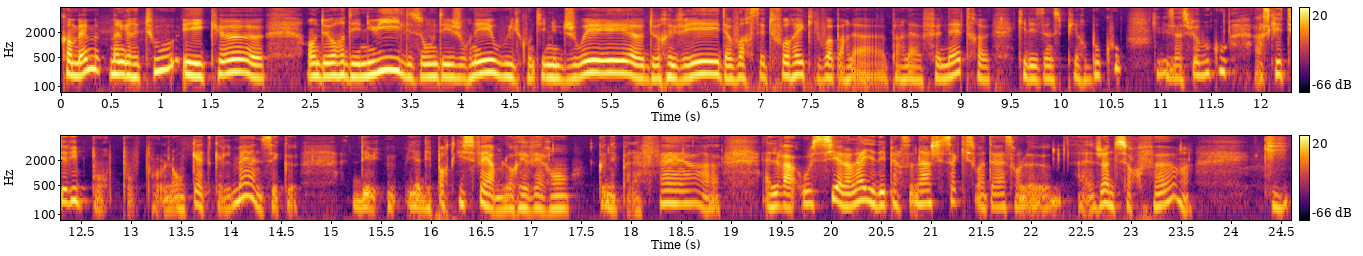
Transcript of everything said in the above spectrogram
quand même, malgré tout, et que euh, en dehors des nuits, ils ont des journées où ils continuent de jouer, euh, de rêver, d'avoir cette forêt qu'ils voient par la, par la fenêtre, euh, qui les inspire beaucoup. Qui les inspire beaucoup. Alors, ce qui est terrible pour, pour, l'enquête qu'elle mène, c'est que il y a des portes qui se ferment. Le révérend connaît pas l'affaire. Elle va aussi. Alors là, il y a des personnages, c'est ça qui sont intéressants. Le, un jeune surfeur qui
